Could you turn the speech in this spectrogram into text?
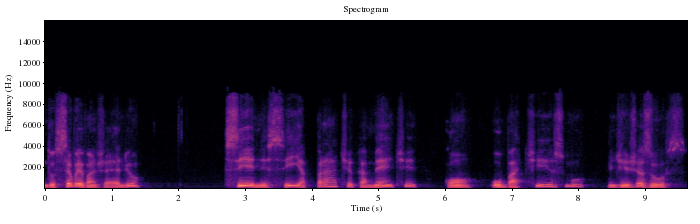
do seu Evangelho se inicia praticamente com o batismo de Jesus.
